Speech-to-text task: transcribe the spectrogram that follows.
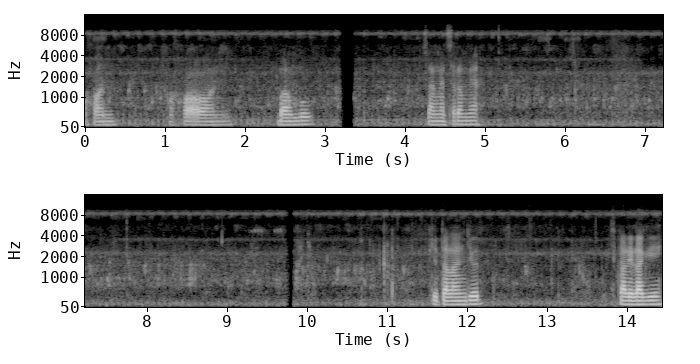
pohon pohon bambu. Sangat serem ya kita lanjut. Sekali lagi.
